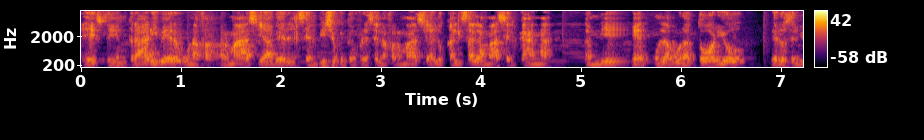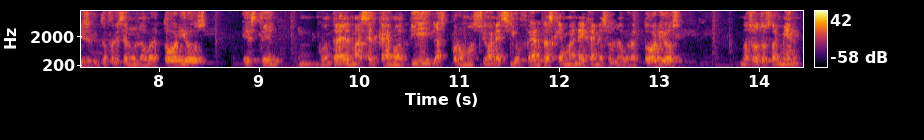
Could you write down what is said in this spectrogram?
este, entrar y ver una farmacia, ver el servicio que te ofrece la farmacia, localizar la más cercana, también un laboratorio, ver los servicios que te ofrecen los laboratorios, este, encontrar el más cercano a ti, las promociones y ofertas que manejan esos laboratorios. Nosotros también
